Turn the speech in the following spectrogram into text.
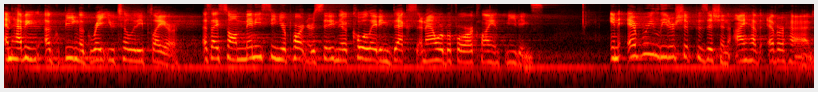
and having a, being a great utility player as I saw many senior partners sitting there collating decks an hour before our client meetings. In every leadership position I have ever had,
